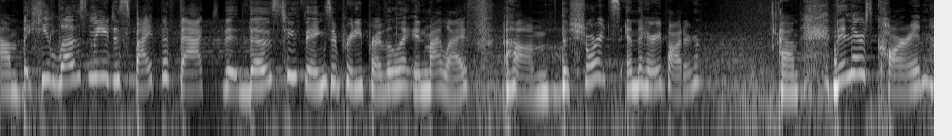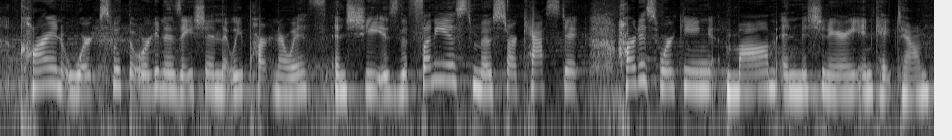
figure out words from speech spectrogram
Um, but he loves me despite the fact that those two things are pretty prevalent in my life um, the shorts and the Harry Potter. Um, then there's Karin. Karin works with the organization that we partner with, and she is the funniest, most sarcastic, hardest working mom and missionary in Cape Town.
